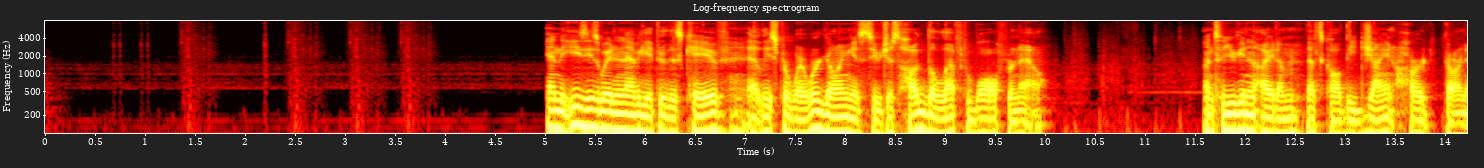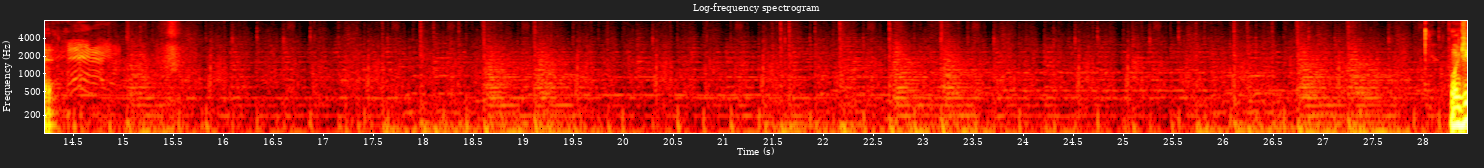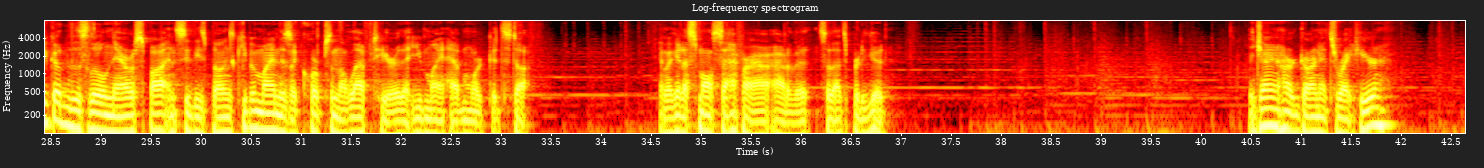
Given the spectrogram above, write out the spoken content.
And the easiest way to navigate through this cave, at least for where we're going, is to just hug the left wall for now. Until you get an item that's called the Giant Heart Garnet. Once you go to this little narrow spot and see these bones, keep in mind there's a corpse on the left here that you might have more good stuff. And we get a small sapphire out of it, so that's pretty good. The giant heart garnet's right here.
